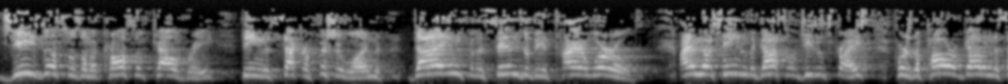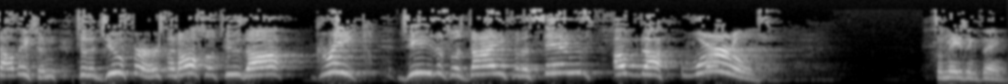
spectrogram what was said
Jesus was on the cross of Calvary, being the sacrificial one, dying for the sins of the entire world. I am not ashamed of the gospel of Jesus Christ, for it is the power of God unto salvation to the Jew first and also to the Greek. Jesus was dying for the sins of the world. It's an amazing thing.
